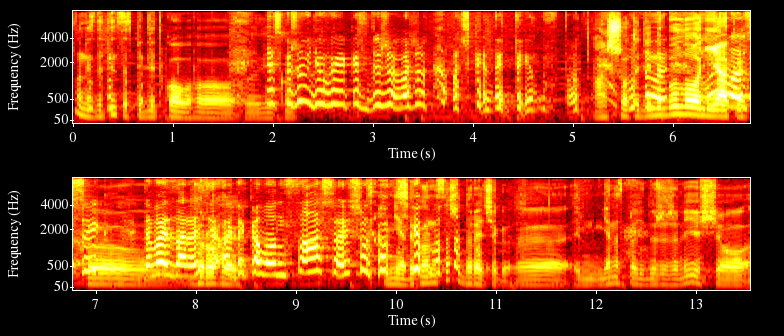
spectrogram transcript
Ну, не з дитинства, з підліткового віку. Я ж кажу, в нього якесь дуже важ- важке дитинство. А що тоді не було ніяких. шик. е, Давай зараз дорогих? одеколон Саша, що там Ні, ще? Саша, до речі, е, я насправді дуже жалію, що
